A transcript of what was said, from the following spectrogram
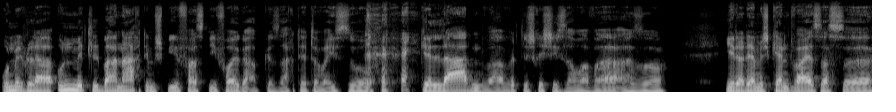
unmittelbar, unmittelbar nach dem Spiel fast die Folge abgesagt hätte, weil ich so geladen war, wirklich richtig sauer war. Also jeder, der mich kennt, weiß, dass äh,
